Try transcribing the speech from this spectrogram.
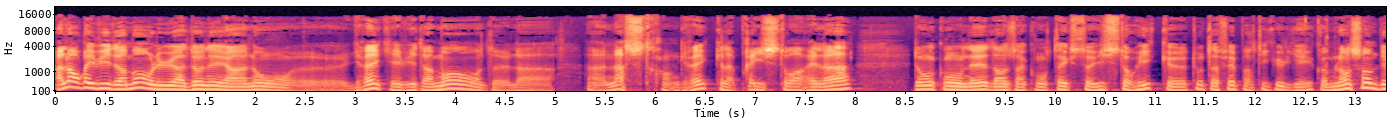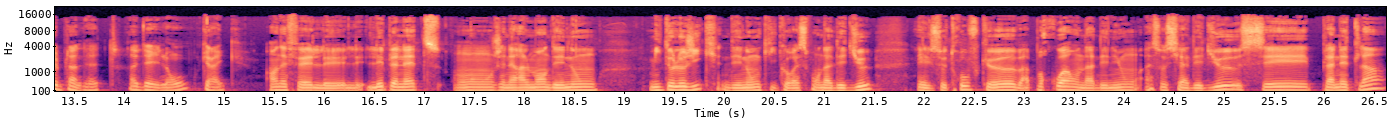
Alors évidemment, on lui a donné un nom euh, grec, évidemment, de la un astre en grec, la préhistoire est là, donc on est dans un contexte historique euh, tout à fait particulier, comme l'ensemble des planètes a des noms grecs. En effet, les, planètes ont généralement des noms mythologiques, des noms qui correspondent à des dieux, et il se trouve que bah, pourquoi on a des noms associés à des dieux, ces planètes-là,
